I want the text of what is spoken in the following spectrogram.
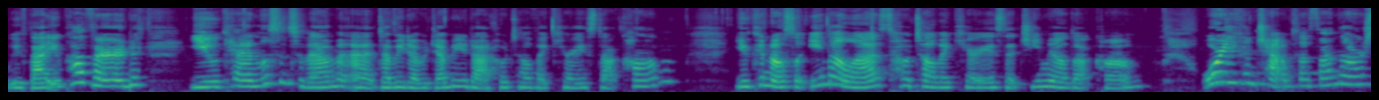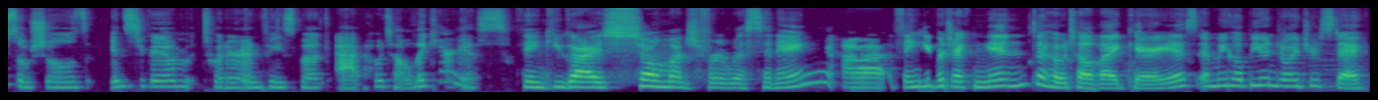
we've got you covered. You can listen to them at www.hotelvicarious.com. You can also email us, hotelvicarious at gmail.com, or you can chat with us on our socials Instagram, Twitter, and Facebook at Hotel Vicarious. Thank you guys so much for listening. Uh, thank you for checking in to Hotel Vicarious, and we hope you enjoyed your stay.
